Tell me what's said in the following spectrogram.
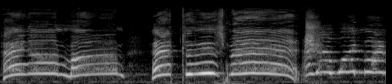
Hang on, Mom. After this match. I got one more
